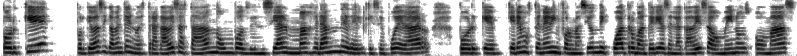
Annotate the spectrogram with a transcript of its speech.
¿Por qué? Porque básicamente nuestra cabeza está dando un potencial más grande del que se puede dar, porque queremos tener información de cuatro materias en la cabeza o menos o más.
